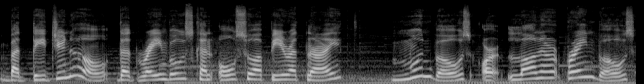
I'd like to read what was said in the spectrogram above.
But did you know that rainbows can also appear at night? Moonbows or lunar rainbows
